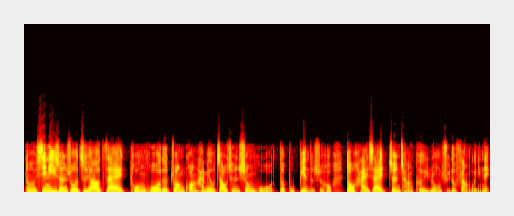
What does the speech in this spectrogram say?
嗯，心理医生说，只要在囤货的状况还没有造成生活的不便的时候，都还在正常可以容许的范围内。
